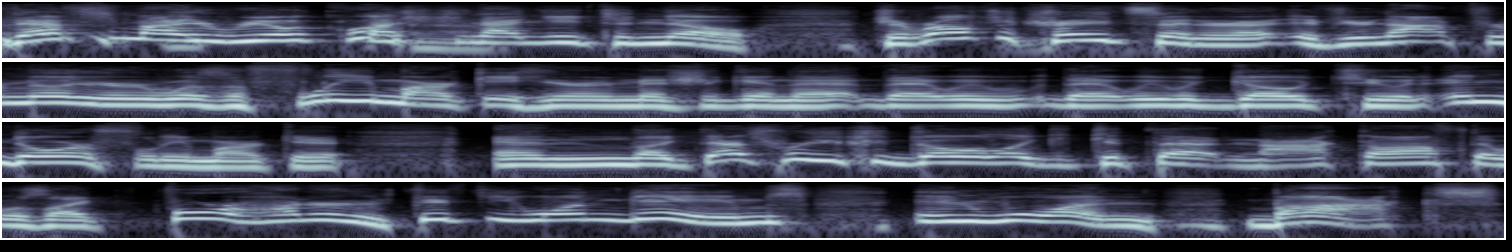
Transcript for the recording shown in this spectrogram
That's my real question I need to know. Gibraltar Trade Center, if you're not familiar, was a flea market here in Michigan that, that we that we would go to, an indoor flea market. And like that's where you could go like get that knockoff that was like 451 games in one box.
